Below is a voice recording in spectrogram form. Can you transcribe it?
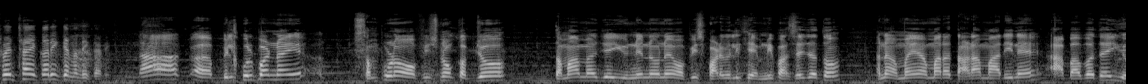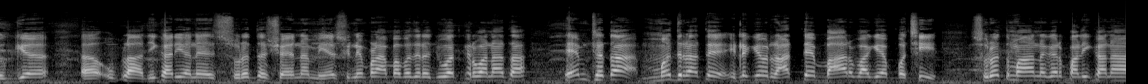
સ્વેચ્છાએ કરી કે નથી કરી? ના બિલકુલ પણ નહીં. સંપૂર્ણ ઓફિસનો કબજો તમામ જે યુનિયનોને ઓફિસ ફાળવેલી છે એમની પાસે જ હતો. અને અમે અમારા તાળા મારીને આ બાબતે યોગ્ય ઉપલા અધિકારી અને સુરત શહેરના મેયરશ્રીને પણ આ બાબતે રજૂઆત કરવાના હતા. તેમ છતાં મધરાતે એટલે કે રાતે બાર વાગ્યા પછી સુરત મહાનગરપાલિકાના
